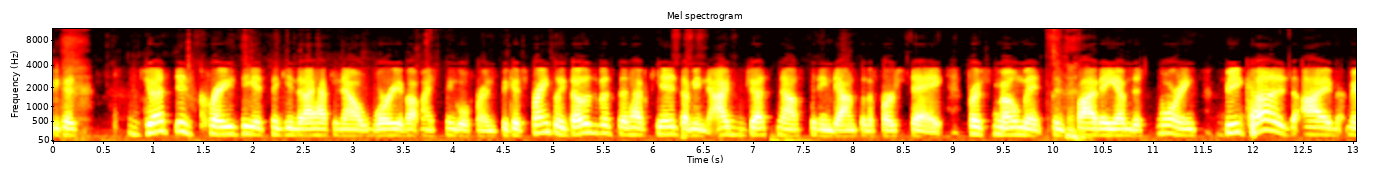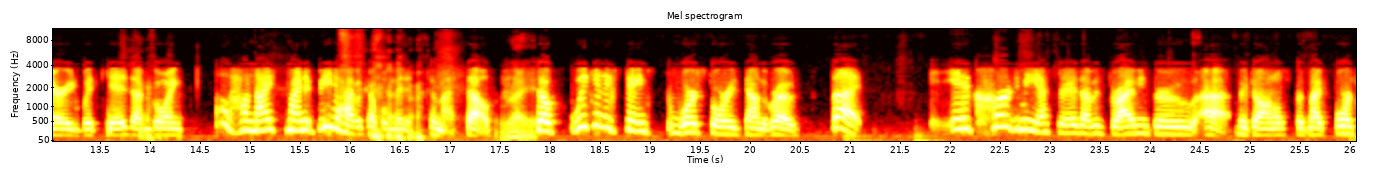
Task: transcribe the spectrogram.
because just as crazy as thinking that I have to now worry about my single friends because frankly, those of us that have kids, I mean, I'm just now sitting down for the first day, first moment since 5 a.m. this morning because I'm married with kids. I'm going. Oh, how nice might it be to have a couple minutes to myself? Right. So we can exchange war stories down the road, but it occurred to me yesterday as I was driving through uh, McDonald's for my fourth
